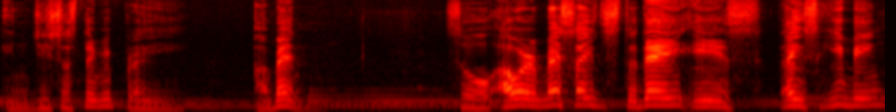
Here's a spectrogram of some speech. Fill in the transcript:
In Jesus' name we pray. Amen. So our message today is Thanksgiving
